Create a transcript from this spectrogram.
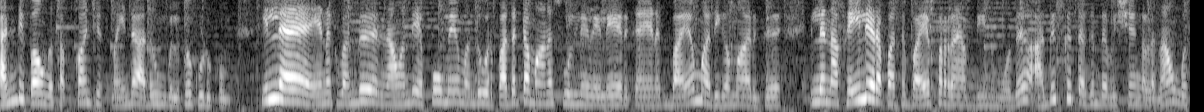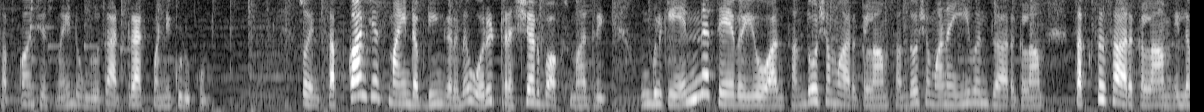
கண்டிப்பாக உங்கள் சப்கான்ஷியஸ் மைண்டு அது உங்களுக்கு கொடுக்கும். இல்லை எனக்கு வந்து நான் வந்து எப்போவுமே வந்து ஒரு பதட்டமான சூழ்நிலையிலே இருக்கேன் எனக்கு பயம் அதிகமாக இருக்குது இல்லை நான் ஃபெயிலியரை பார்த்து பயப்படுறேன் அப்படின்னும் போது அதுக்கு தகுந்த விஷயங்களை தான் உங்கள் சப்கான்ஷியஸ் மைண்ட் உங்களுக்கு அட்ராக்ட் பண்ணி கொடுக்கும். ஸோ இந்த சப்கான்ஷியஸ் மைண்ட் அப்படிங்கிறது ஒரு ட்ரெஷர் பாக்ஸ் மாதிரி. உங்களுக்கு என்ன தேவையோ அது சந்தோஷமாக இருக்கலாம் சந்தோஷமான ஈவெண்ட்ஸாக இருக்கலாம் சக்ஸஸாக இருக்கலாம் இல்லை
